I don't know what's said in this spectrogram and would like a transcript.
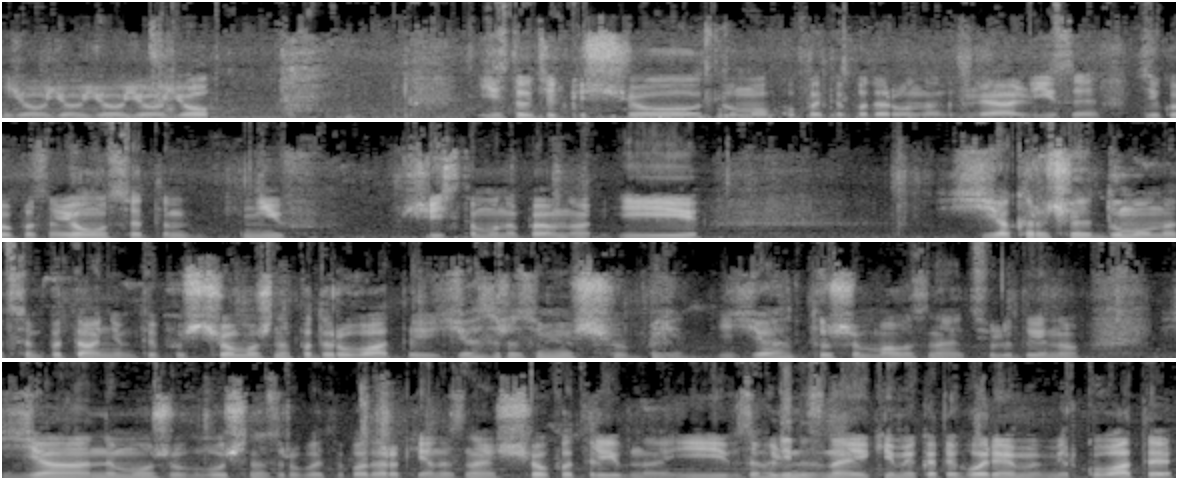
Йо-йо-йо-йо-йо. Їздив тільки що, думав купити подарунок для Лізи, з якою познайомився там днів 6 тому, напевно. І я, коротше, думав над цим питанням, типу, що можна подарувати. І я зрозумів, що, блін, я дуже мало знаю цю людину. Я не можу влучно зробити подарок, я не знаю, що потрібно, і взагалі не знаю, якими категоріями міркувати,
